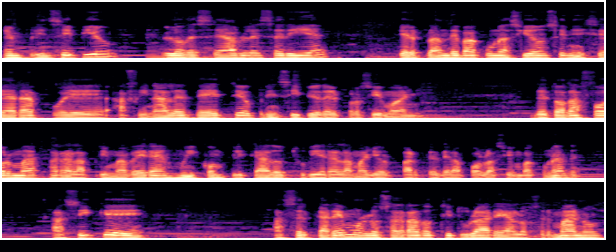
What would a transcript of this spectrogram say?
En principio, lo deseable sería que el plan de vacunación se iniciara pues a finales de este o principios del próximo año de todas formas, para la primavera es muy complicado estuviera la mayor parte de la población vacunada. Así que acercaremos los sagrados titulares a los hermanos,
